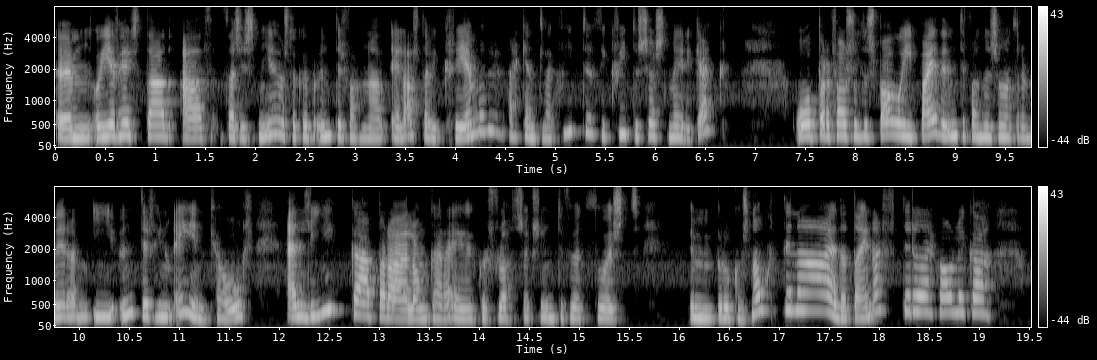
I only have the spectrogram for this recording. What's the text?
Um, og ég hef heilt að að það sé sníðust að kaupa undirfatnað eða alltaf í kremuðu, ekki endilega kvítu því kvítu sérst meiri gegn og bara fá svolítið spá í bæði undirfannum sem ætlar að vera í undir þínum eigin kjól en líka bara langar að eiga ykkur flott sexu undirföld þú veist um brúkusnóttina eða dæn eftir eða eitthvað áleika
